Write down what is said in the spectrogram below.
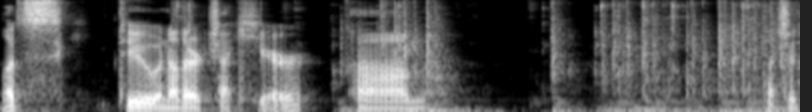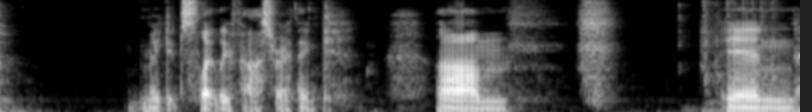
Let's do another check here. Um, that should make it slightly faster, I think. Um, in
